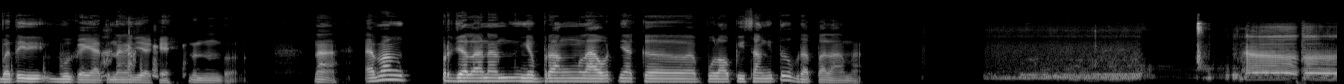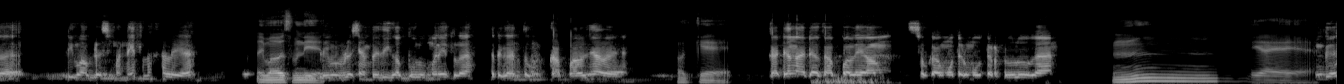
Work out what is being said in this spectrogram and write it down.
berarti bukan ya tenang aja oke. Tenang. Nah emang perjalanan nyebrang lautnya ke Pulau Pisang itu berapa lama? Eh, eh, 15 menit lah kali ya. 15 menit. 15 sampai 30 menit lah, tergantung kapalnya lah ya. Oke. Kadang ada kapal yang suka muter-muter dulu kan. Hmm. Ya ya ya. Enggak,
